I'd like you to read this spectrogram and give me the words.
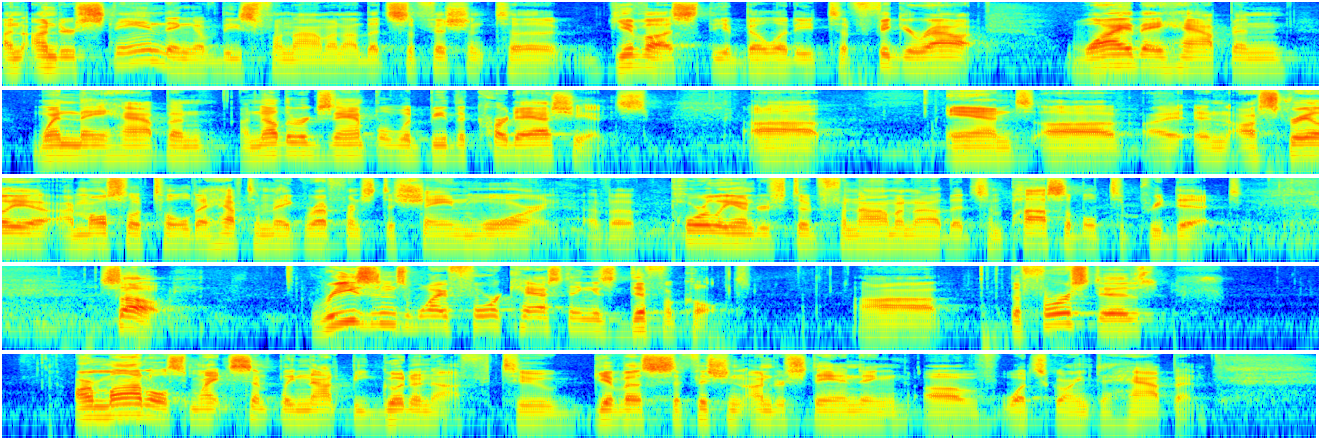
an understanding of these phenomena that's sufficient to give us the ability to figure out why they happen, when they happen. Another example would be the Kardashians. Uh, and uh, I, in Australia, I'm also told I have to make reference to Shane Warne of a poorly understood phenomena that's impossible to predict. So, reasons why forecasting is difficult. Uh, the first is our models might simply not be good enough to give us sufficient understanding of what's going to happen.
